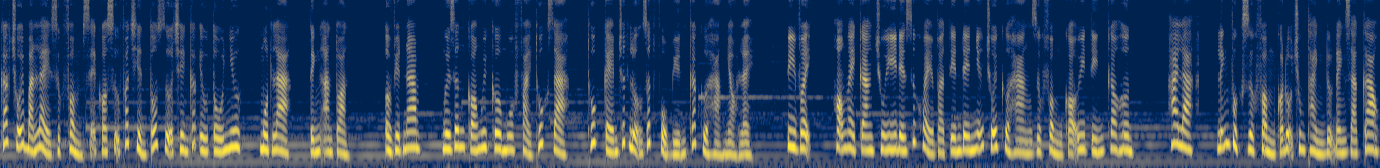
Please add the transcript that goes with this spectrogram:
các chuỗi bán lẻ dược phẩm sẽ có sự phát triển tốt dựa trên các yếu tố như một là tính an toàn. Ở Việt Nam, người dân có nguy cơ mua phải thuốc giả, thuốc kém chất lượng rất phổ biến các cửa hàng nhỏ lẻ. Vì vậy, họ ngày càng chú ý đến sức khỏe và tiến đến những chuỗi cửa hàng dược phẩm có uy tín cao hơn. Hai là lĩnh vực dược phẩm có độ trung thành được đánh giá cao.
